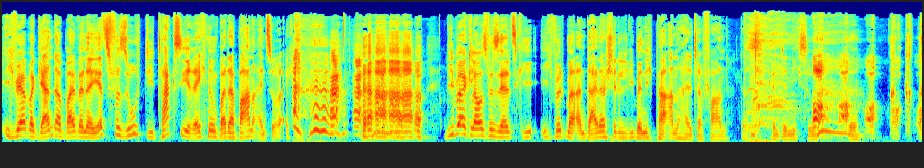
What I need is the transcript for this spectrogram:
ich wäre aber gern dabei, wenn er jetzt versucht, die Taxirechnung bei der Bahn einzureichen. lieber Klaus Wieselski, ich würde mal an deiner Stelle lieber nicht per Anhalter fahren. Das könnte nicht so. ne?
